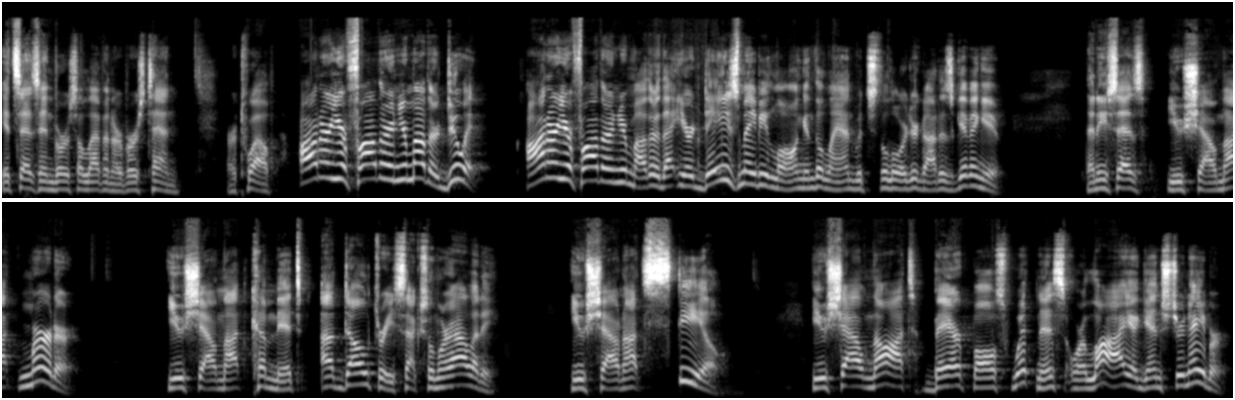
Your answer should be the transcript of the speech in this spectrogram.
It says in verse 11 or verse 10 or 12, honor your father and your mother. Do it. Honor your father and your mother that your days may be long in the land which the Lord your God is giving you. Then he says, you shall not murder. You shall not commit adultery, sexual morality. You shall not steal. You shall not bear false witness or lie against your neighbor.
